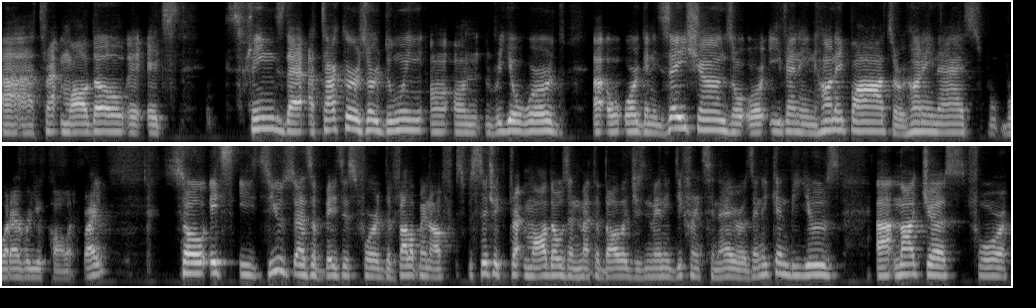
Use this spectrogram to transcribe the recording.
a threat model. It's things that attackers are doing on, on real world uh, organizations or, or even in honeypots or honeynets, whatever you call it, right? So it's, it's used as a basis for development of specific threat models and methodologies in many different scenarios. And it can be used uh, not just for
